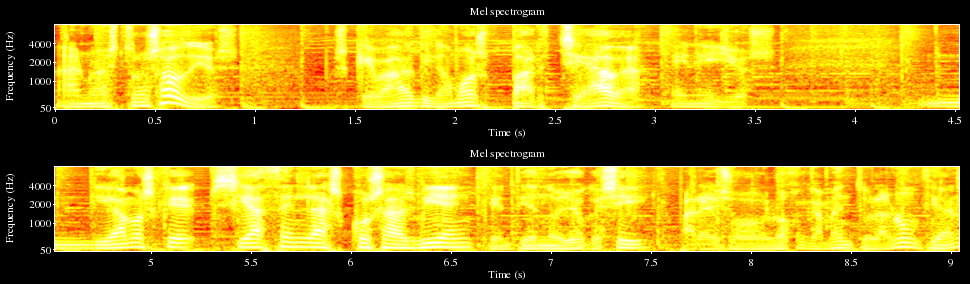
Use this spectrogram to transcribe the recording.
a nuestros audios? Pues que va, digamos, parcheada en ellos digamos que si hacen las cosas bien, que entiendo yo que sí, para eso lógicamente lo anuncian,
